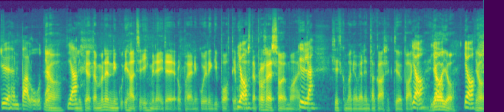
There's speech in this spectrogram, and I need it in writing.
työhön paluuta. Joo, ja, eli tämmöinen niin kuin ihan, että se ihminen itse rupeaa niin kuin jotenkin pohtimaan joo, sitä, prosessoimaan. Kyllä. Että sitten kun mä kävelen takaisin työpaikalle. Joo, joo, joo, joo. joo.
